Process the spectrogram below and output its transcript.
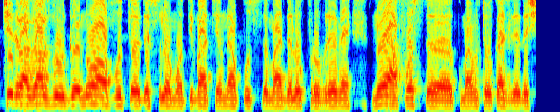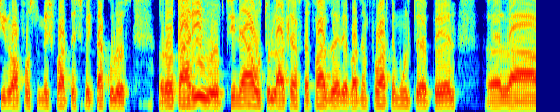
Cei de la Salzburg nu au avut uh, destulă motivație, nu ne-au pus mai deloc probleme. Noi a fost uh, cu mai multe ocaziile, deși nu a fost un meci foarte spectaculos. Rotariu obține autul la această fază, ne bazăm foarte mult uh, pe el la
